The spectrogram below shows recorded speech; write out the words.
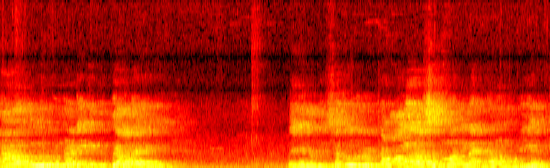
நான் வந்து ஒரு நடிகைக்கு தான் லாயக்கு இந்த என்னுடைய சகோதரர் கமல்ஹாசன் மாதிரிலாம் என்னால் முடியாது.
